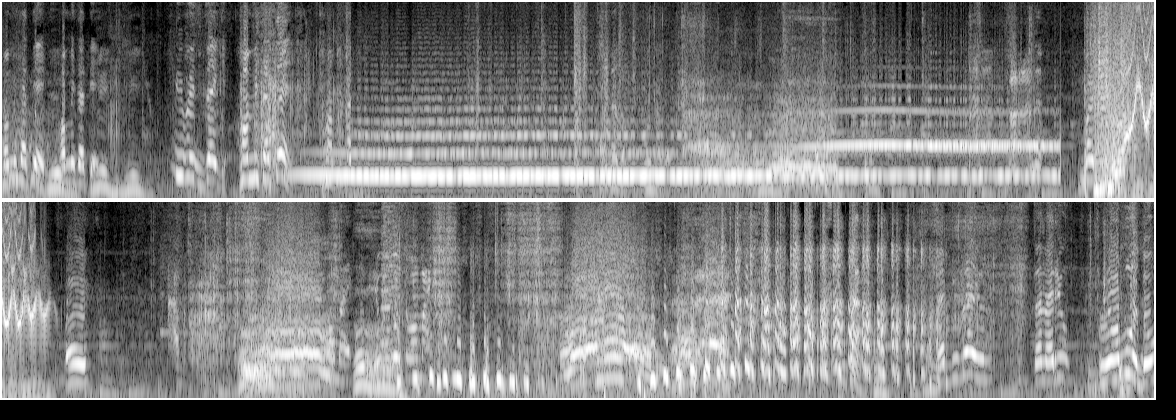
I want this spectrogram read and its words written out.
મમ્મી સાથે મમ્મી સાથે. જ જાય કે મમ્મી સાથે મમ્મી સાથે. મને બીવડાયું તને હર્યું રોબું હતું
